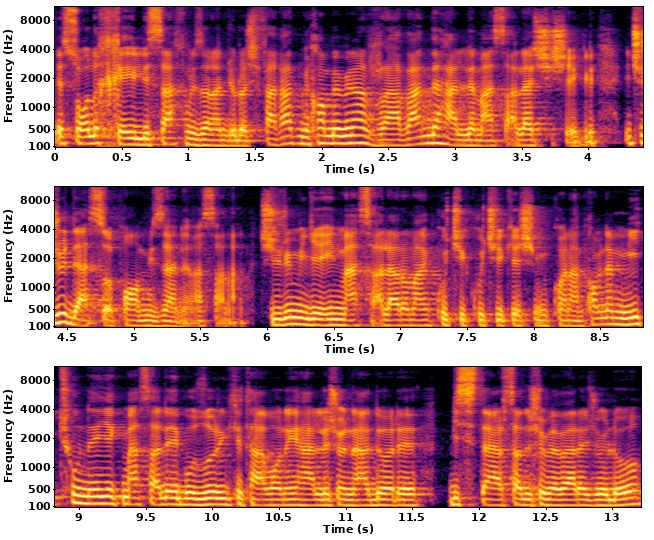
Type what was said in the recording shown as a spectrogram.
یه سوال خیلی سخت می‌زنن جلوش. فقط می‌خوان ببینن روند حل مسئله چی شکلی. این چجوری دست و پا می‌زنه مثلا؟ چجوری میگه این مسئله رو من کوچیک کوچیکش می‌کنم؟ می‌خوان می‌تونه یک مسئله بزرگی که توانایی حلشو نداره 20 درصدشو ببره جلو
